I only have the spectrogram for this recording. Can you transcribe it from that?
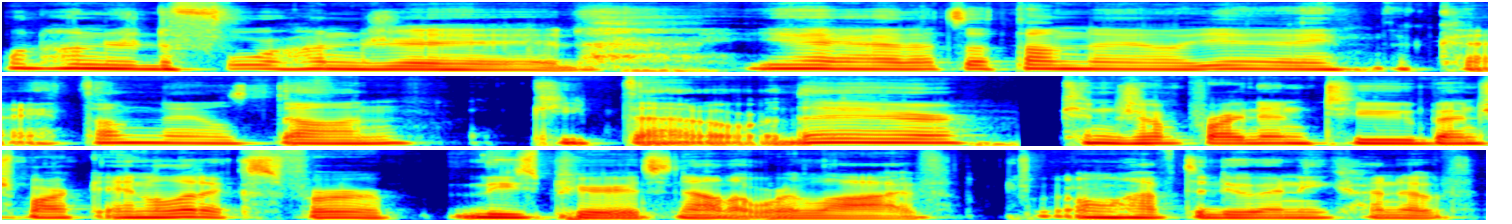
100 to 400. Yeah, that's a thumbnail. Yay. Okay, thumbnail's done keep that over there. Can jump right into benchmark analytics for these periods now that we're live. I don't have to do any kind of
